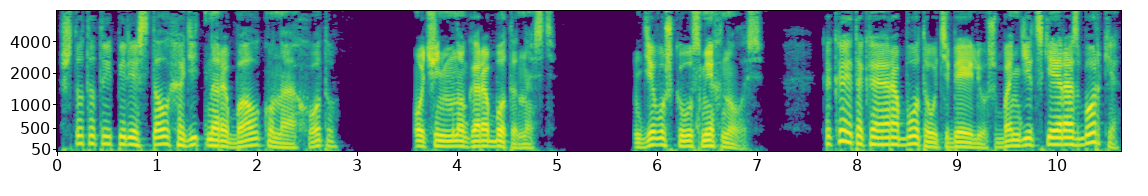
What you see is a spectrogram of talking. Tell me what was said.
«Что-то ты перестал ходить на рыбалку, на охоту?» «Очень много работы, Настя». Девушка усмехнулась. «Какая такая работа у тебя, Илюш, бандитские разборки?»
